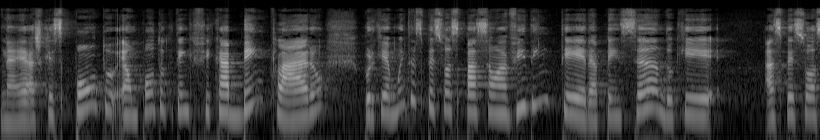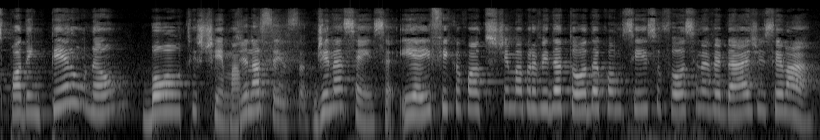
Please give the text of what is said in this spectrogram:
né? Acho que esse ponto é um ponto que tem que ficar bem claro, porque muitas pessoas passam a vida inteira pensando que as pessoas podem ter ou não boa autoestima. De nascença. De nascença. E aí fica com a autoestima para a vida toda, como se isso fosse, na verdade, sei lá,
